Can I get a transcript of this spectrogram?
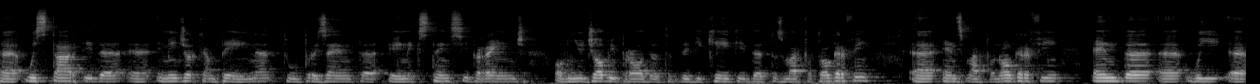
uh, we started uh, a major campaign to present an extensive range of new Joby products dedicated to smart photography uh, and smartphonography and uh, uh, we uh,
